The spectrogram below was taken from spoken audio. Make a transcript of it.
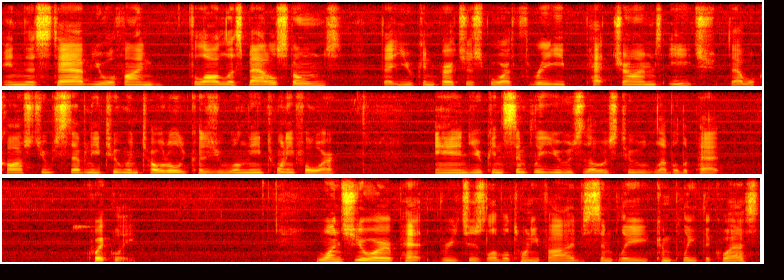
In this tab, you will find Flawless Battle Stones that you can purchase for 3 pet charms each. That will cost you 72 in total because you will need 24. And you can simply use those to level the pet quickly. Once your pet reaches level 25, simply complete the quest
